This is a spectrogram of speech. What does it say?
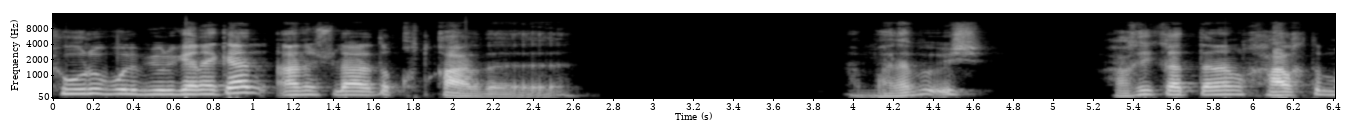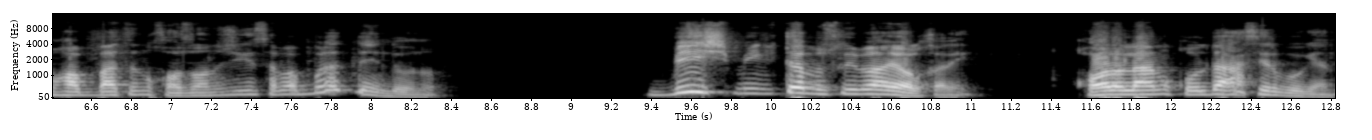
cho'ri bo'lib yurgan ekan ana shularni qutqardi. Mana bu ish haqiqatdan ham xalqni muhabbatini qozonishiga sabab bo'ladida endi uni. Besh mingta musulmon ayol qarang qoralarni qo'lida asir bo'lgan.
